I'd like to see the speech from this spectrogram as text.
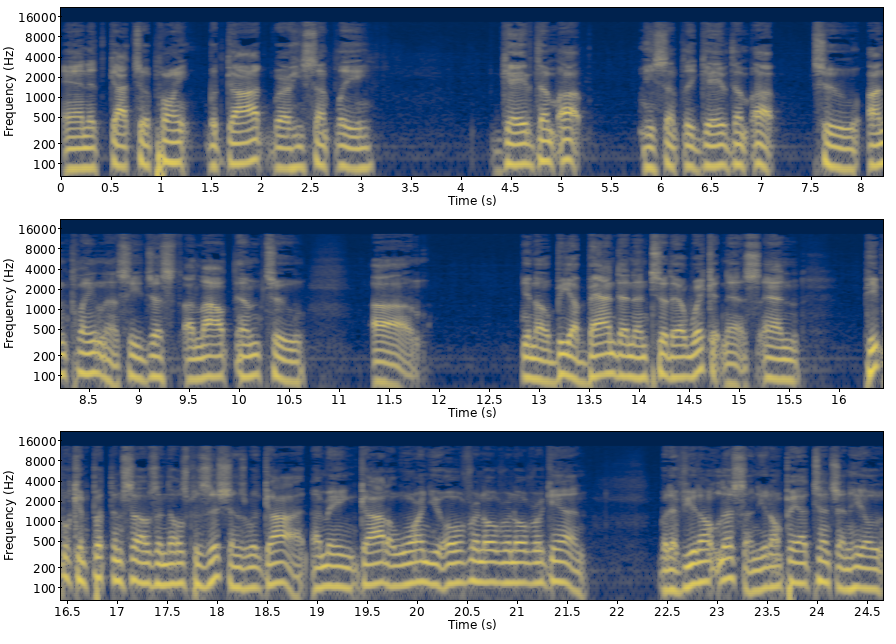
And it got to a point with God where He simply gave them up. He simply gave them up to uncleanness. He just allowed them to, uh, you know, be abandoned into their wickedness. And people can put themselves in those positions with God. I mean, God will warn you over and over and over again. But if you don't listen, you don't pay attention, He'll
